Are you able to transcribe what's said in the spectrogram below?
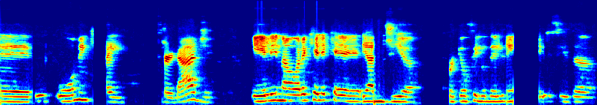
É, o, homem que vai, verdade, ele, na hora que ele quer ir a dia, porque o filho dele precisa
